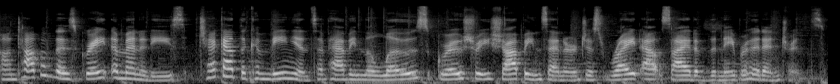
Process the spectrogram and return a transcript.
On top of those great amenities, check out the convenience of having the Lowe's Grocery Shopping Center just right outside of the neighborhood entrance.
